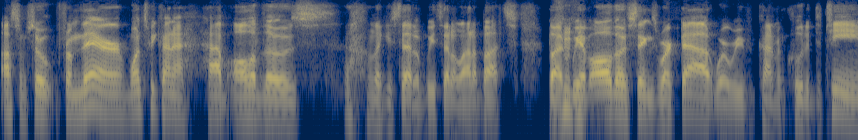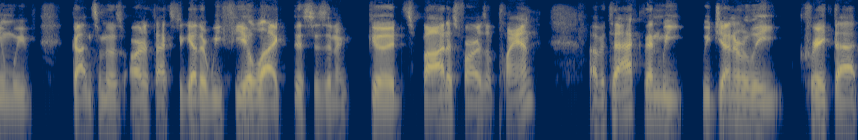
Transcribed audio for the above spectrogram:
Awesome. So from there, once we kind of have all of those, like you said, we said a lot of butts, but we have all those things worked out where we've kind of included the team, we've gotten some of those artifacts together. We feel like this is in a good spot as far as a plan of attack. Then we we generally create that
